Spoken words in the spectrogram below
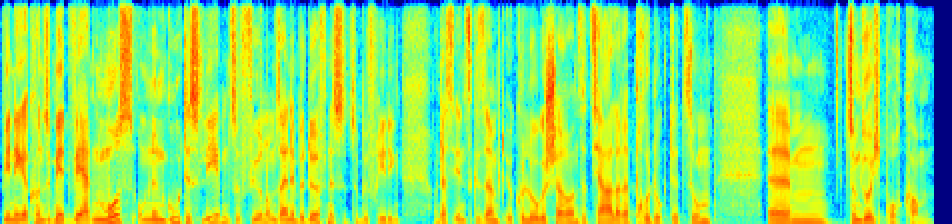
weniger konsumiert werden muss, um ein gutes Leben zu führen, um seine Bedürfnisse zu befriedigen und dass insgesamt ökologischere und sozialere Produkte zum, ähm, zum Durchbruch kommen.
